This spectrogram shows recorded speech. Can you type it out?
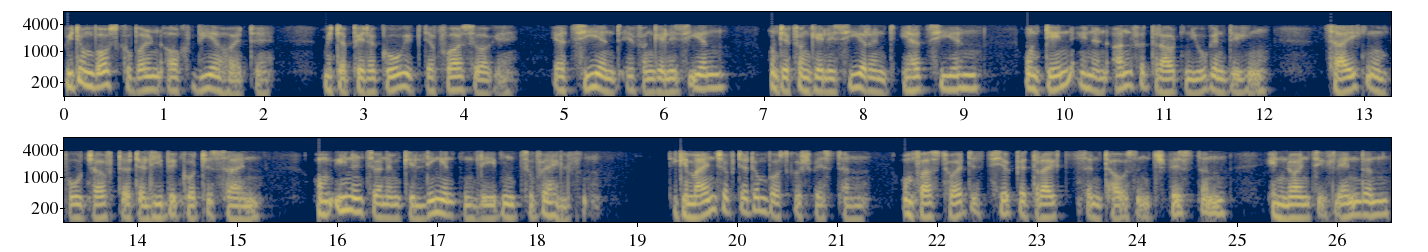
Wie Don Bosco wollen auch wir heute mit der Pädagogik der Vorsorge erziehend evangelisieren und evangelisierend erziehen und den ihnen anvertrauten Jugendlichen Zeichen und Botschafter der Liebe Gottes sein, um ihnen zu einem gelingenden Leben zu verhelfen. Die Gemeinschaft der Don Bosco-Schwestern umfasst heute ca. 13.000 Schwestern in 90 Ländern,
